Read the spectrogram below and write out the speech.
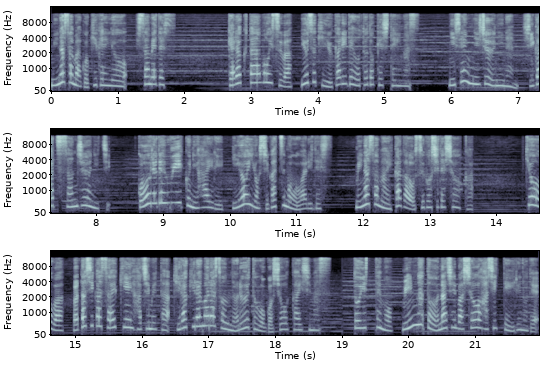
皆様ごきげんよう、ひさめです。キャラクターボイスは、ゆずきゆかりでお届けしています。2022年4月30日、ゴールデンウィークに入り、いよいよ4月も終わりです。皆様いかがお過ごしでしょうか？今日は私が最近始めたキラキラマラソンのルートをご紹介します。と言っても、みんなと同じ場所を走っているので、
